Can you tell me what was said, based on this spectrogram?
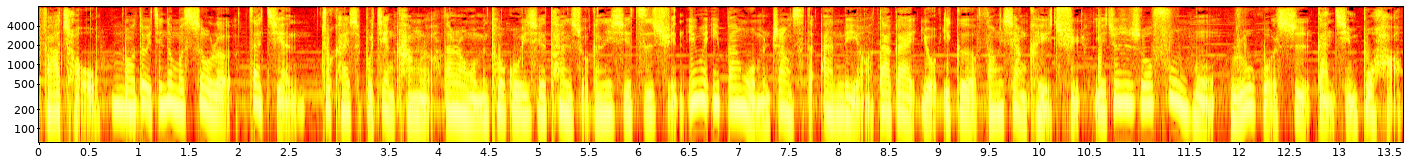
发愁，哦都已经那么瘦了，再减就开始不健康了。当然，我们透过一些探索跟一些咨询，因为一般我们这样子的案例哦，大概有一个方向可以去，也就是说，父母如果是感情不好，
